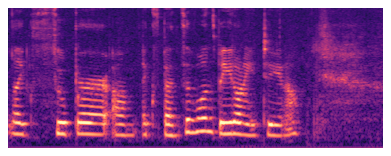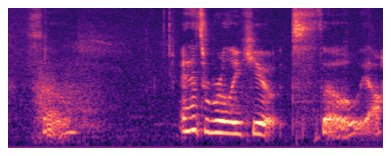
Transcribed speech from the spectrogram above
like super um, expensive ones, but you don't need to, you know? So, and it's really cute. So, yeah.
